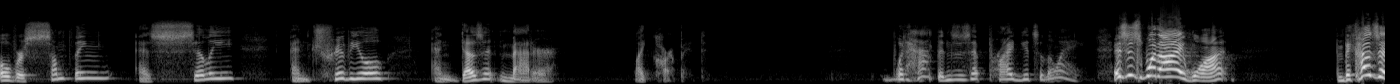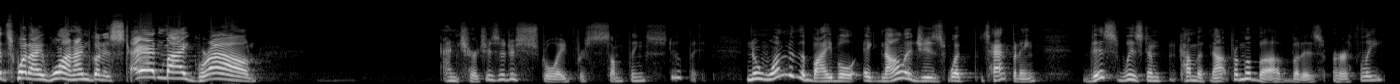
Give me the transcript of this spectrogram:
over something as silly and trivial and doesn't matter like carpet. What happens is that pride gets in the way. This is what I want. And because that's what I want, I'm going to stand my ground. And churches are destroyed for something stupid. No wonder the Bible acknowledges what's happening. This wisdom cometh not from above, but is earthly,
